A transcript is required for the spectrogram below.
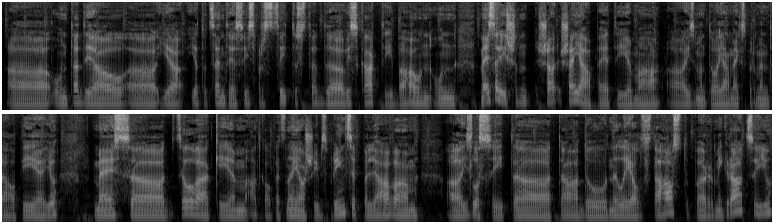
Uh, un tad jau, uh, ja, ja tu centies izprast citus, tad uh, viss kārtībā. Un, un mēs arī ša, ša, šajā pētījumā uh, izmantojām eksperimentālu pieeju. Mēs uh, cilvēkiem atkal pēc nejaušības principa ļāvām uh, izlasīt uh, tādu nelielu stāstu par migrāciju.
